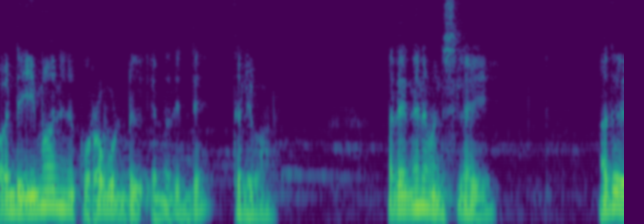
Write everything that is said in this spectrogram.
അവന്റെ ഈമാനിന് കുറവുണ്ട് എന്നതിന്റെ തെളിവാണ്. അതെങ്ങനെ മനസ്സിലായി? അത്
